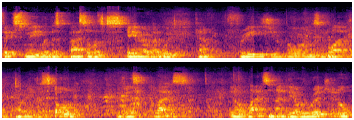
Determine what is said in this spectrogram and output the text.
fix me with this basilisk stare that would kind of freeze your bones and blood and turn you to stone. Because Lance, you know, Lance had the original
